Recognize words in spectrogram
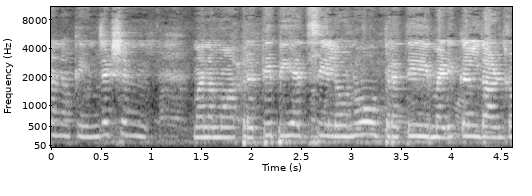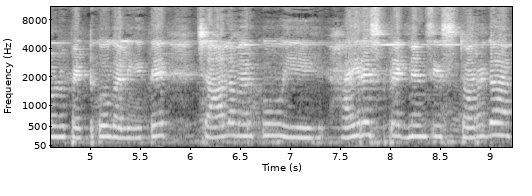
అనే ఒక ఇంజెక్షన్ మనము ప్రతి పిహెచ్సిలోనూ ప్రతి మెడికల్ దాంట్లోనూ పెట్టుకోగలిగితే చాలా వరకు ఈ హై రిస్క్ ప్రెగ్నెన్సీస్ త్వరగా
